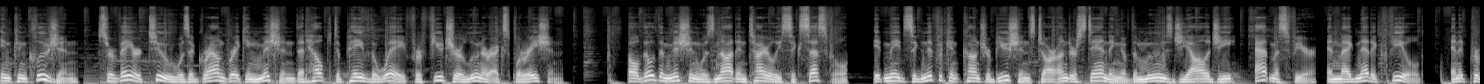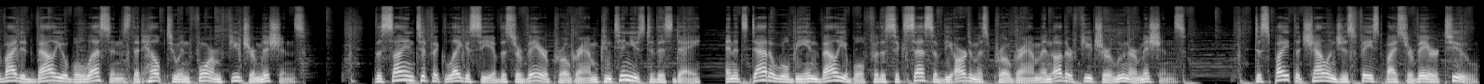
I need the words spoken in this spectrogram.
In conclusion, Surveyor 2 was a groundbreaking mission that helped to pave the way for future lunar exploration. Although the mission was not entirely successful, it made significant contributions to our understanding of the Moon's geology, atmosphere, and magnetic field, and it provided valuable lessons that help to inform future missions. The scientific legacy of the Surveyor program continues to this day, and its data will be invaluable for the success of the Artemis program and other future lunar missions. Despite the challenges faced by Surveyor 2,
